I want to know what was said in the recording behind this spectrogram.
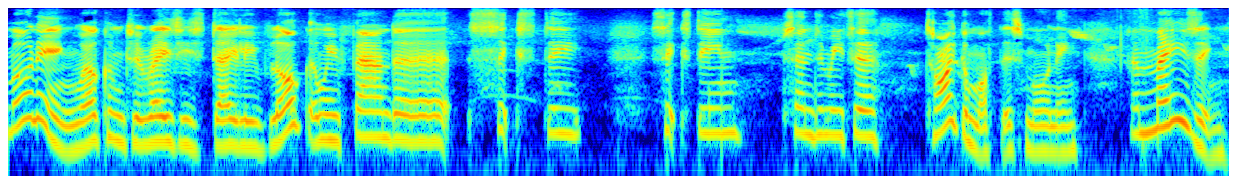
Morning, welcome to Rosie's daily vlog and we found a 60, 16 centimetre tiger moth this morning. Amazing.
